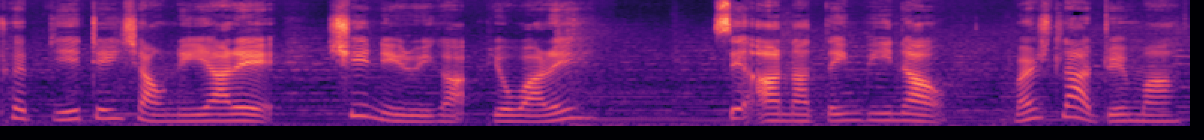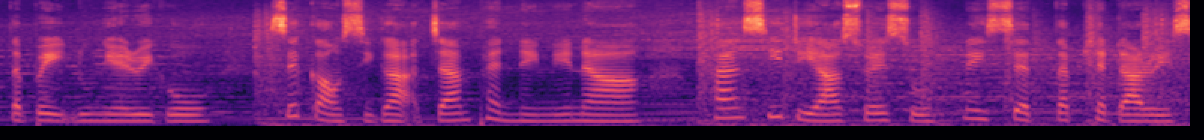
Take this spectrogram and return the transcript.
ထွက်ပြေးတိမ်းရှောင်နေရတဲ့ရှေ့နေတွေကပြောပါရယ်စစ်အာဏာသိမ်းပြီးနောက်မတ်လအတွင်းမှာတပိတ်လူငယ်တွေကိုစစ်ကောင်စီကအကြမ်းဖက်နှိမ်နင်းတာဖမ်းဆီးတရားစွဲဆိုနှိပ်စက်တပ်ဖြတ်တာတွေစ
